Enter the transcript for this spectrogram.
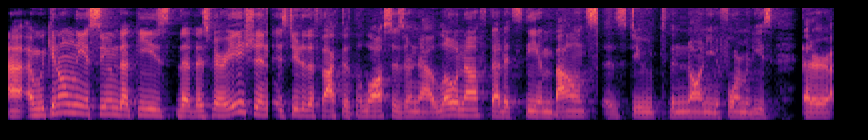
Uh, and we can only assume that, these, that this variation is due to the fact that the losses are now low enough that it's the imbalances due to the non-uniformities that are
